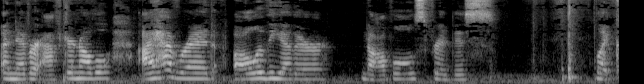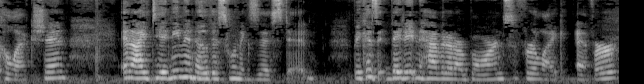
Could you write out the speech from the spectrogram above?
a Never After novel. I have read all of the other novels for this like collection and I didn't even know this one existed because they didn't have it at our Barnes for like ever.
